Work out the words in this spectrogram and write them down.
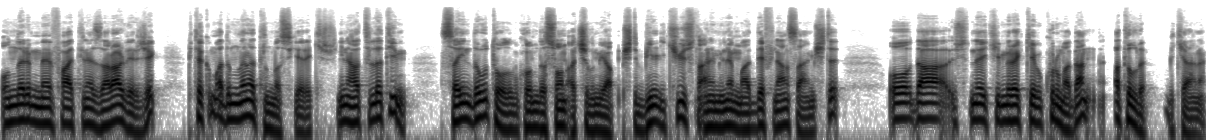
onların menfaatine zarar verecek bir takım adımların atılması gerekir. Yine hatırlatayım Sayın Davutoğlu bu konuda son açılımı yapmıştı. 1200 tane müne madde filan saymıştı. O daha üstündeki mürekkebi kurmadan atıldı bir kenara.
